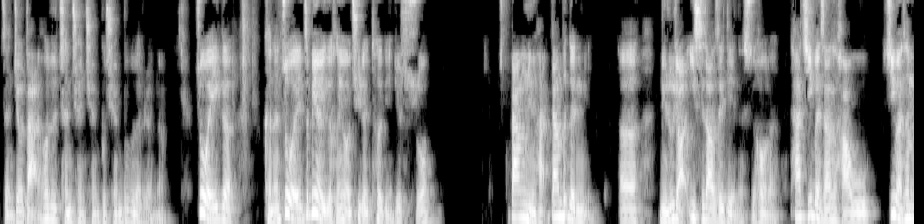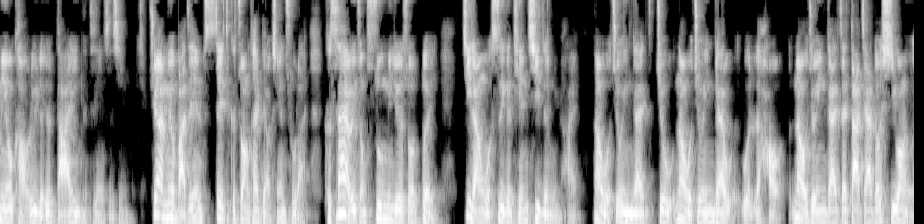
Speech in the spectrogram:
拯救大，或者成全全部全部的人呢？作为一个，可能作为这边有一个很有趣的特点，就是说。当女孩当这个女呃女主角意识到这一点的时候呢，她基本上是毫无基本上没有考虑的就答应了这件事情，居然没有把这件这这个状态表现出来。可是她有一种宿命，就是说，对，既然我是一个天气的女孩，那我就应该就那我就应该我的好，那我就应该在大家都希望有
